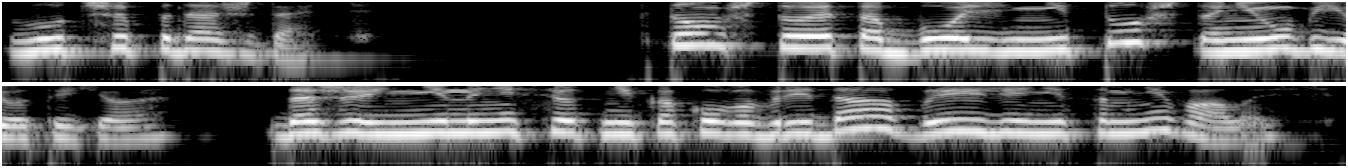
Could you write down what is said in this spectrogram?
Лучше подождать. В том, что эта боль не то, что не убьет ее, даже не нанесет никакого вреда, Вейли не сомневалась.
